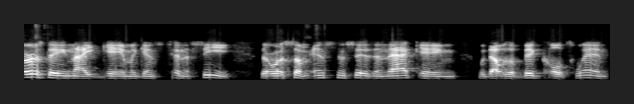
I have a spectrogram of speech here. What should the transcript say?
Thursday night game against Tennessee, there were some instances in that game that was a big Colts win.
